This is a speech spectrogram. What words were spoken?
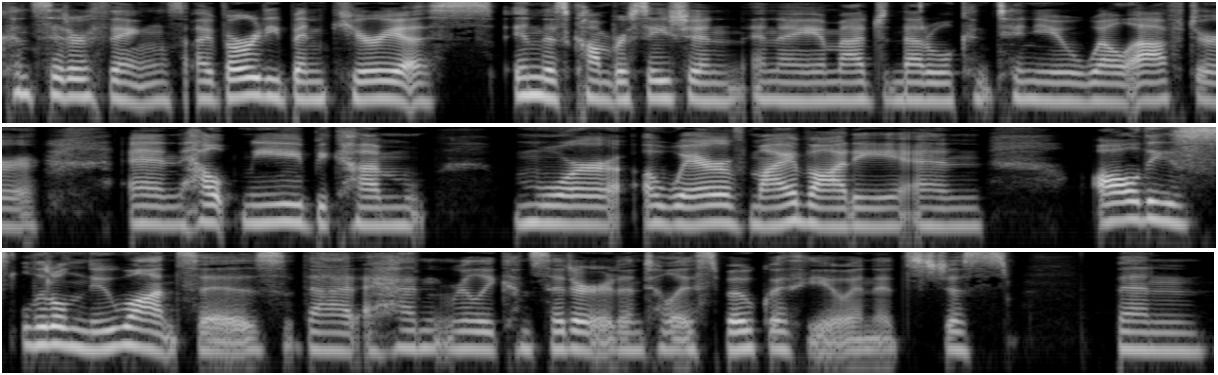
consider things. I've already been curious in this conversation, and I imagine that will continue well after and help me become more aware of my body and all these little nuances that I hadn't really considered until I spoke with you. And it's just been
